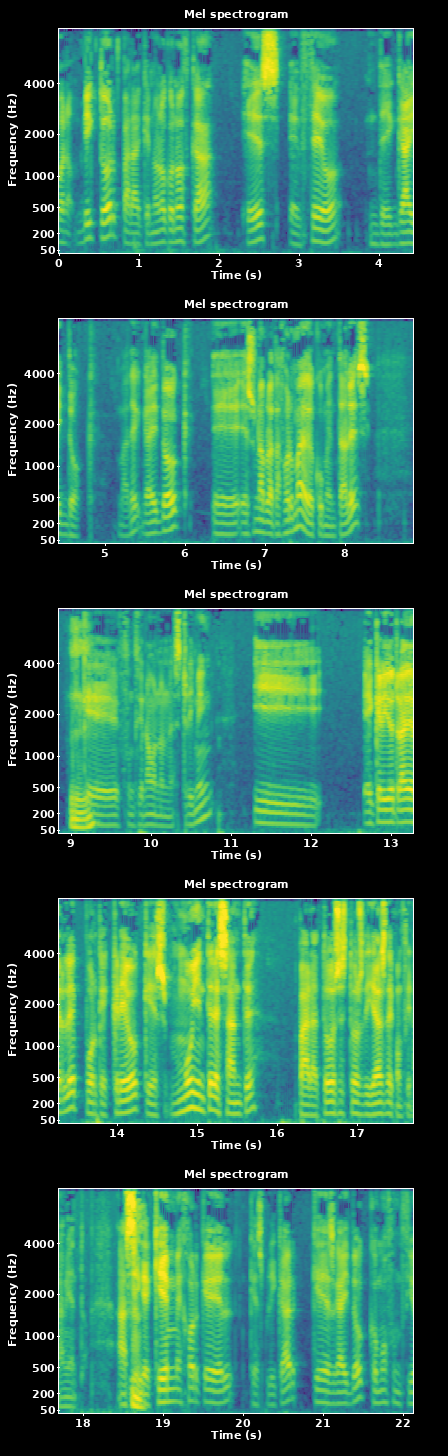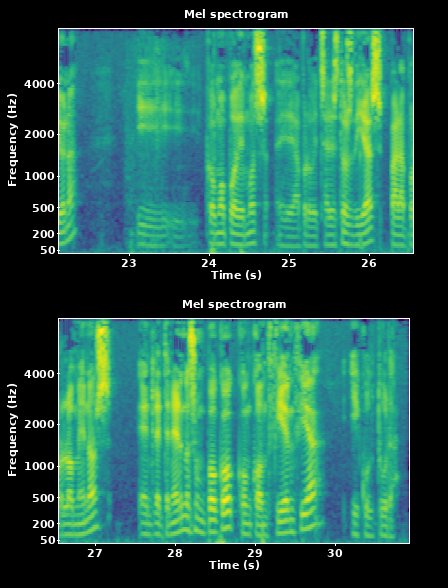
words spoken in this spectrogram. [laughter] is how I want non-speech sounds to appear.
Bueno, Víctor, para que no lo conozca, es el CEO de Guide ¿vale? Guide eh, es una plataforma de documentales mm. que funciona en streaming y he querido traerle porque creo que es muy interesante para todos estos días de confinamiento. Así mm. que, ¿quién mejor que él que explicar qué es Guide cómo funciona y cómo podemos eh, aprovechar estos días para por lo menos entretenernos un poco con conciencia y cultura?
